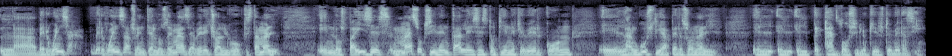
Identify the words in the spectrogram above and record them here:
la vergüenza, vergüenza frente a los demás de haber hecho algo que está mal. En los países más occidentales esto tiene que ver con eh, la angustia personal, el, el, pecado, si lo quiere usted ver así.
